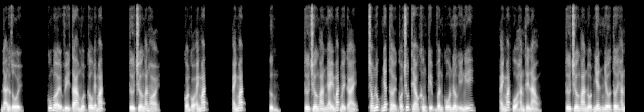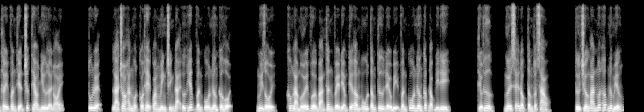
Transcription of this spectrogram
đã được rồi. Cũng bởi vì ta một câu đẹp mắt. Từ trường an hỏi, còn có ánh mắt? Ánh mắt? Ừm. Từ trường an nháy mắt mấy cái, trong lúc nhất thời có chút theo không kịp vân cô nương ý nghĩ. Ánh mắt của hắn thế nào? Từ trường an đột nhiên nhớ tới hắn thấy vân thiện trước theo như lời nói. Tu luyện là cho hắn một có thể quang minh chính đại ước hiếp vân cô nương cơ hội. Nguy rồi, không là mới vừa bản thân về điểm kia âm u tâm tư đều bị vân cô nương cấp độc đi đi. Tiểu thư, ngươi sẽ độc tâm thuật sao? Từ trường an nuốt hấp nước miếng,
